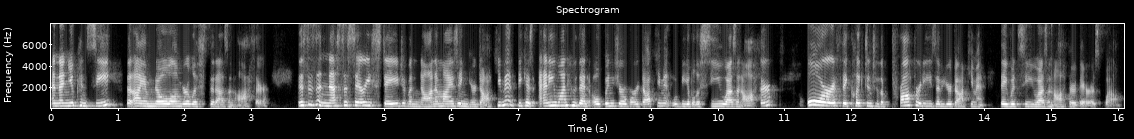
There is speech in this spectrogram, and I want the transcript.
And then you can see that I am no longer listed as an author. This is a necessary stage of anonymizing your document because anyone who then opens your Word document will be able to see you as an author. Or if they clicked into the properties of your document, they would see you as an author there as well.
